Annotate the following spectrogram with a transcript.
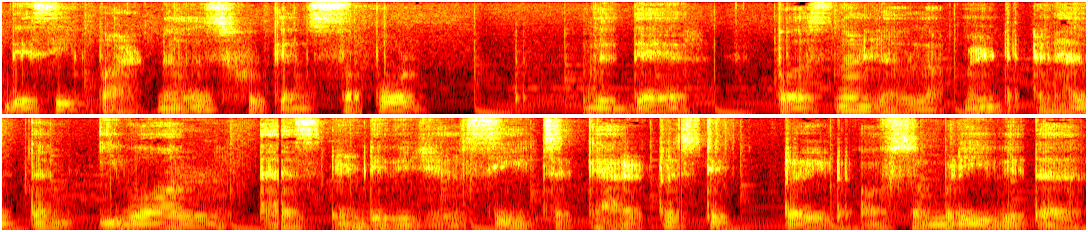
They seek partners who can support with their personal development and help them evolve as individuals. See, it's a characteristic trait of somebody with a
